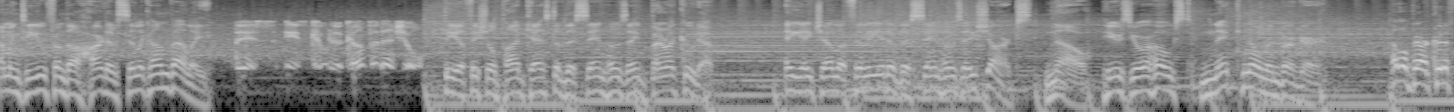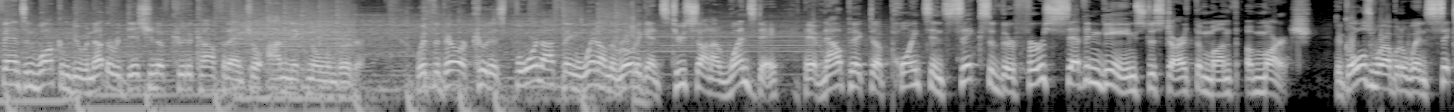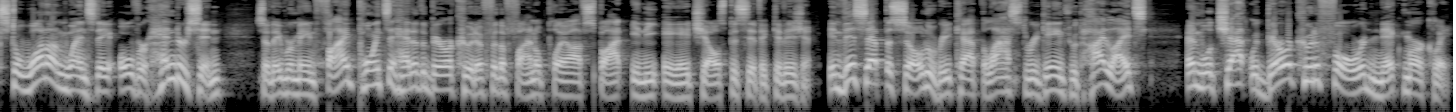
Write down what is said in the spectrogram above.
Coming to you from the heart of Silicon Valley, This is CUDA Confidential. the official podcast of the San Jose Barracuda, AHL affiliate of the San Jose Sharks. Now, here's your host, Nick Nollenberger. Hello, Barracuda fans, and welcome to another edition of CUDA Confidential. I'm Nick Nollenberger. With the Barracuda's 4 0 win on the road against Tucson on Wednesday, they have now picked up points in six of their first seven games to start the month of March. The Gulls were able to win 6 to 1 on Wednesday over Henderson, so they remain five points ahead of the Barracuda for the final playoff spot in the AHL's Pacific Division. In this episode, we'll recap the last three games with highlights, and we'll chat with Barracuda forward Nick Merkley.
